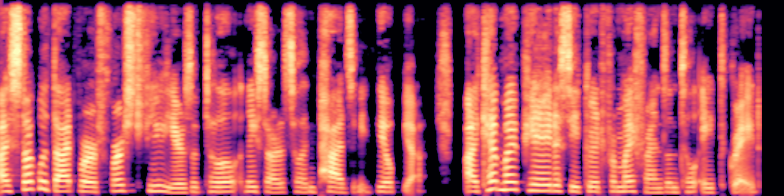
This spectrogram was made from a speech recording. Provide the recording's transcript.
I stuck with that for the first few years until they started selling pads in Ethiopia. I kept my period a secret from my friends until eighth grade.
